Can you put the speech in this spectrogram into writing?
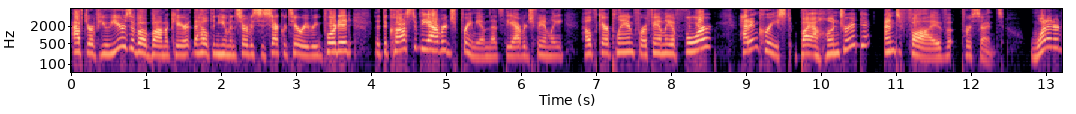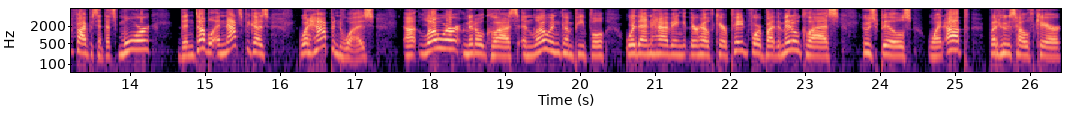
after a few years of Obamacare, the Health and Human Services Secretary reported that the cost of the average premium, that's the average family health care plan for a family of four, had increased by 105%. 105%. That's more than double. And that's because what happened was uh, lower middle class and low income people were then having their health care paid for by the middle class whose bills went up, but whose health care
